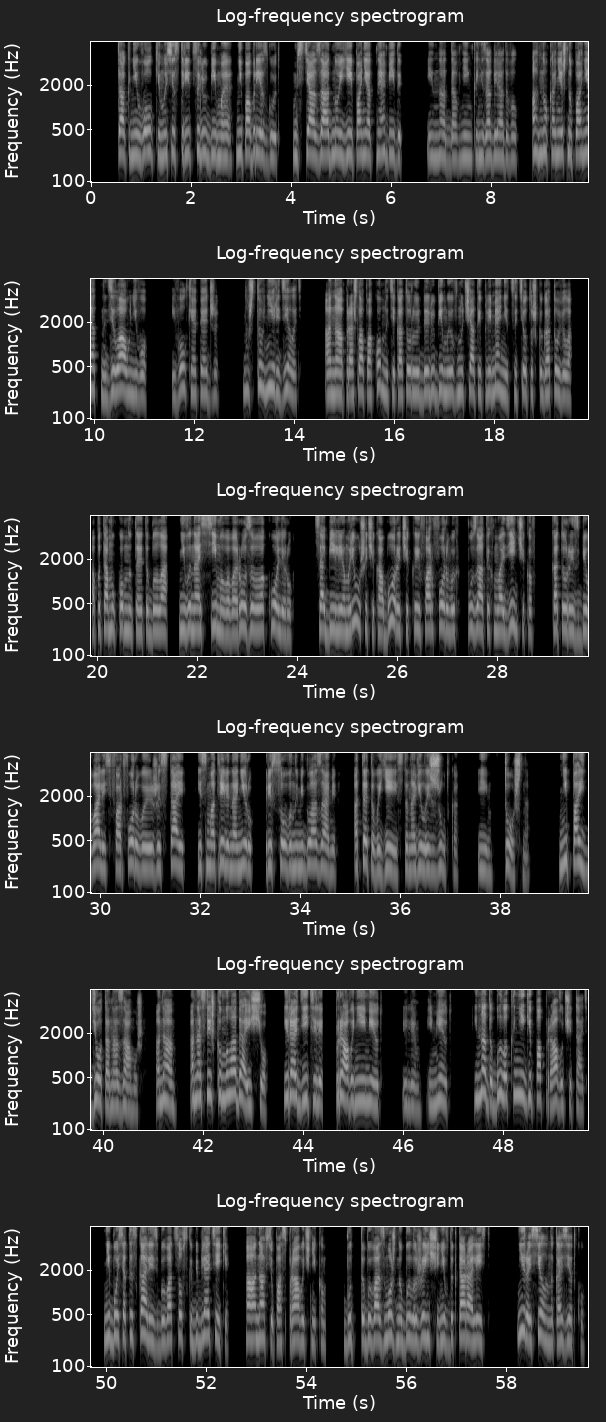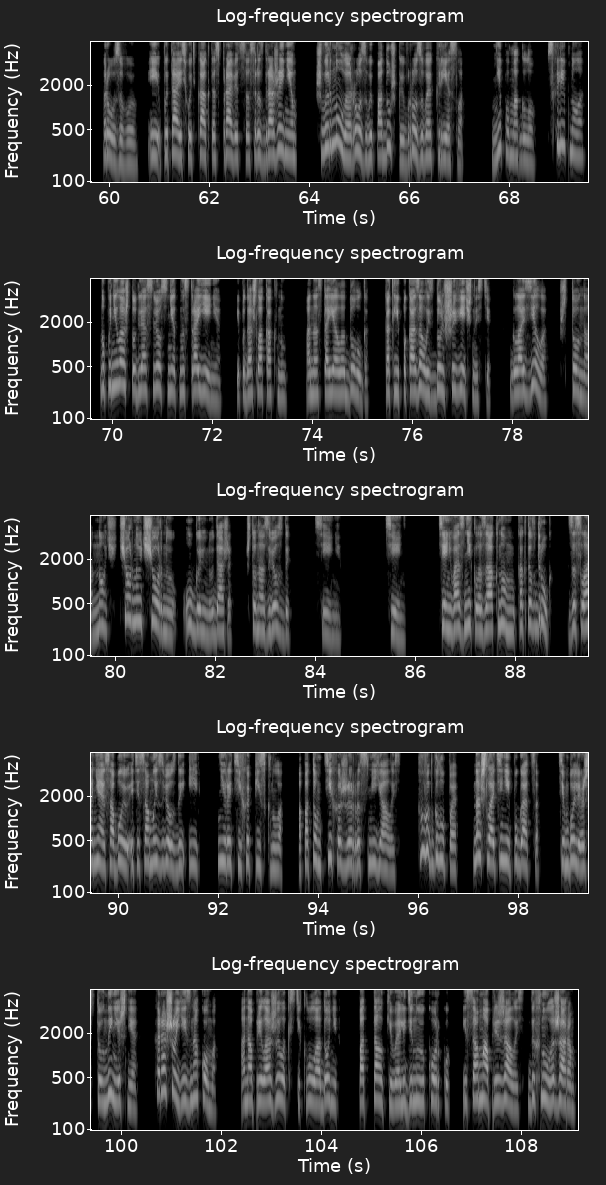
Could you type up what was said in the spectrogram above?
Так не волки, но сестрица любимая не побрезгуют мстя за одной ей понятные обиды. И над давненько не заглядывал. Оно, конечно, понятно, дела у него. И волки опять же. Но что Нире делать? Она прошла по комнате, которую для любимой внучатой племянницы тетушка готовила, а потому комната эта была невыносимого розового колеру, с обилием рюшечек, оборочек и фарфоровых пузатых младенчиков, которые сбивались в фарфоровые же стаи и смотрели на Ниру рисованными глазами. От этого ей становилось жутко и тошно. Не пойдет она замуж. Она... она слишком молода еще. И родители права не имеют. Или имеют. И надо было книги по праву читать. Небось, отыскались бы в отцовской библиотеке. А она все по справочникам. Будто бы возможно было женщине в доктора лезть. Нира села на козетку, розовую, и, пытаясь хоть как-то справиться с раздражением, швырнула розовой подушкой в розовое кресло. Не помогло. Схлипнула, но поняла, что для слез нет настроения, и подошла к окну. Она стояла долго, как ей показалось, дольше вечности. Глазела, что на ночь, черную-черную, угольную даже, что на звезды. Тени. Тень. Тень возникла за окном как-то вдруг, заслоняя собою эти самые звезды, и Нира тихо пискнула, а потом тихо же рассмеялась. Вот глупая, нашла теней пугаться. Тем более, что нынешняя хорошо ей знакома. Она приложила к стеклу ладони, подталкивая ледяную корку, и сама прижалась, дыхнула жаром.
